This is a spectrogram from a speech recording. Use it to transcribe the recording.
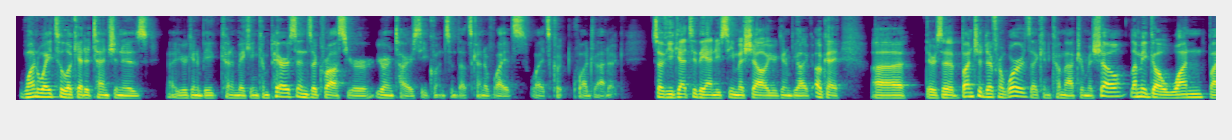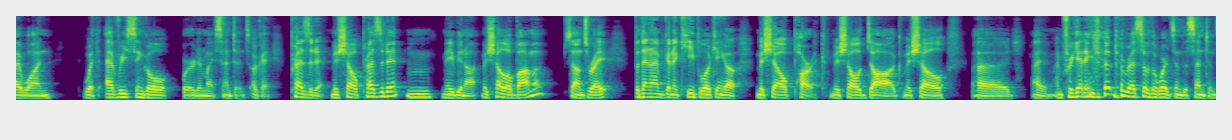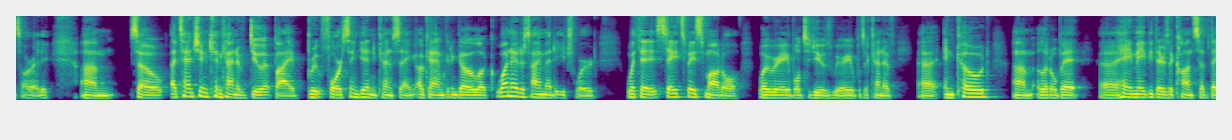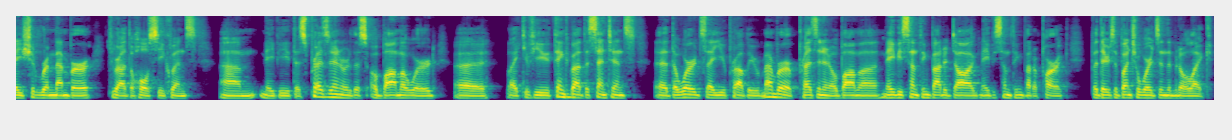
one way to look at attention is uh, you're going to be kind of making comparisons across your your entire sequence, and that's kind of why it's why it's quadratic. So if you get to the end, you see Michelle, you're going to be like, okay, uh, there's a bunch of different words that can come after Michelle. Let me go one by one with every single word in my sentence. Okay, president, Michelle, president, mm, maybe not. Michelle Obama sounds right. But then I'm going to keep looking at Michelle Park, Michelle Dog, Michelle. Uh, I, am forgetting the, the, rest of the words in the sentence already. Um, so attention can kind of do it by brute forcing it and kind of saying, okay, I'm going to go look one at a time at each word. With a state space model, what we were able to do is we were able to kind of uh, encode um, a little bit. Uh, hey, maybe there's a concept that you should remember throughout the whole sequence. Um, maybe this president or this Obama word uh, like if you think about the sentence, uh, the words that you probably remember are President Obama, maybe something about a dog, maybe something about a park, but there's a bunch of words in the middle like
